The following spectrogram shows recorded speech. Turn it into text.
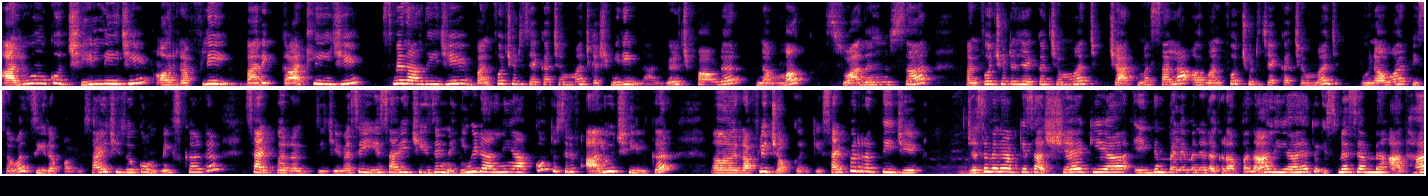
आलूओं को छील लीजिए और रफली बारीक काट लीजिए। इसमें डाल दीजिए वन फोर छोटे चाय का चम्मच कश्मीरी लाल मिर्च पाउडर, नमक, स्वाद अनुसार वन फोर छोटे चाय का चम्मच चाट मसाला और वन फोर छोटे चाय का चम्मच भुना हुआ और पिसा हुआ जीरा पाउडर। सारी चीज़ों को मिक्स कर कर साइड पर रख दीजिए। वैसे ये सारी चीज़ें नहीं भी डालनी है आपको तो सिर्फ़ आलू छील कर रफली चॉप करके साइड पर रख दीजिए। जैसे मैंने आपके साथ शेयर किया, एक दिन पहले मैंने रगड़ा बना लिया है तो इसमें से अब मैं आधा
